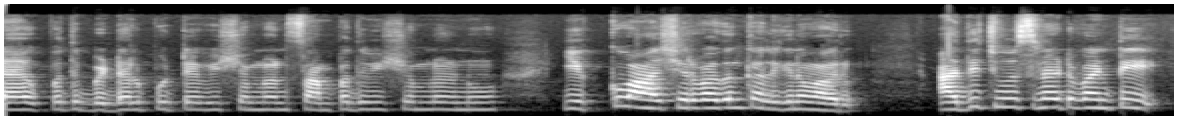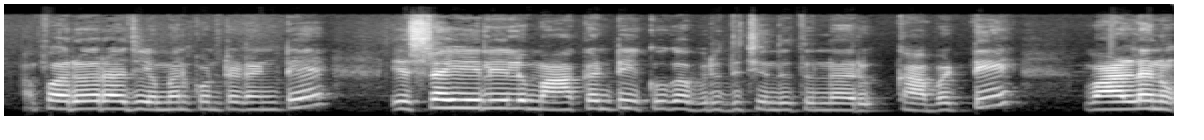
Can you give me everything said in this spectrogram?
లేకపోతే బిడ్డలు పుట్టే విషయంలోను సంపద విషయంలోను ఎక్కువ ఆశీర్వాదం కలిగిన వారు అది చూసినటువంటి ఫరో రాజు ఏమనుకుంటాడంటే ఇస్రాయేలీలు మాకంటే ఎక్కువగా అభివృద్ధి చెందుతున్నారు కాబట్టి వాళ్ళను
